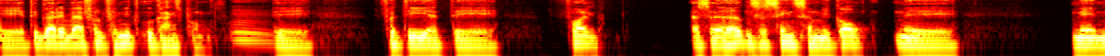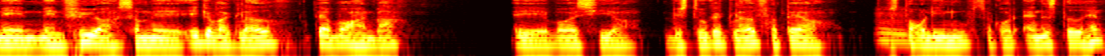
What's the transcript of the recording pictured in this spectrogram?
Øh, det gør det i hvert fald fra mit udgangspunkt. Mm. Øh, fordi at øh, folk... Altså, jeg havde den så sent som i går med, med, med, en, med en fyr, som øh, ikke var glad der, hvor han var. Øh, hvor jeg siger, hvis du ikke er glad for der, du Mm. står lige nu, så går et andet sted hen.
